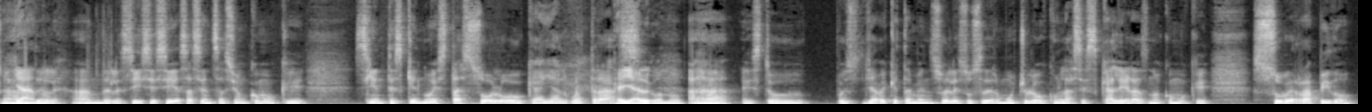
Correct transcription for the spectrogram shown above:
ándele, ándele. Sí, sí, sí, esa sensación como que sientes que no estás solo o que hay algo atrás. Que hay algo, ¿no? Ajá. Esto, pues ya ve que también suele suceder mucho luego con las escaleras, ¿no? Como que sube rápido,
